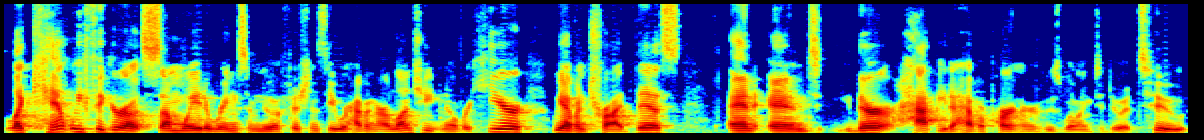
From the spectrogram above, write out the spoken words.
like, can't we figure out some way to wring some new efficiency? We're having our lunch eaten over here. We haven't tried this. And, and they're happy to have a partner who's willing to do it too.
